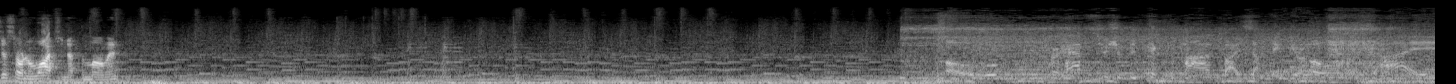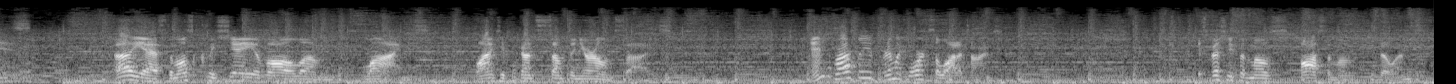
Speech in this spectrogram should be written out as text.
Just sort of watching at the moment. Oh, perhaps you should be picked upon by something your own size. Oh yes, the most cliche of all um, lines. Why don't you pick on something your own size? And surprisingly, it pretty much works a lot of times. Especially for the most awesome of villains.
